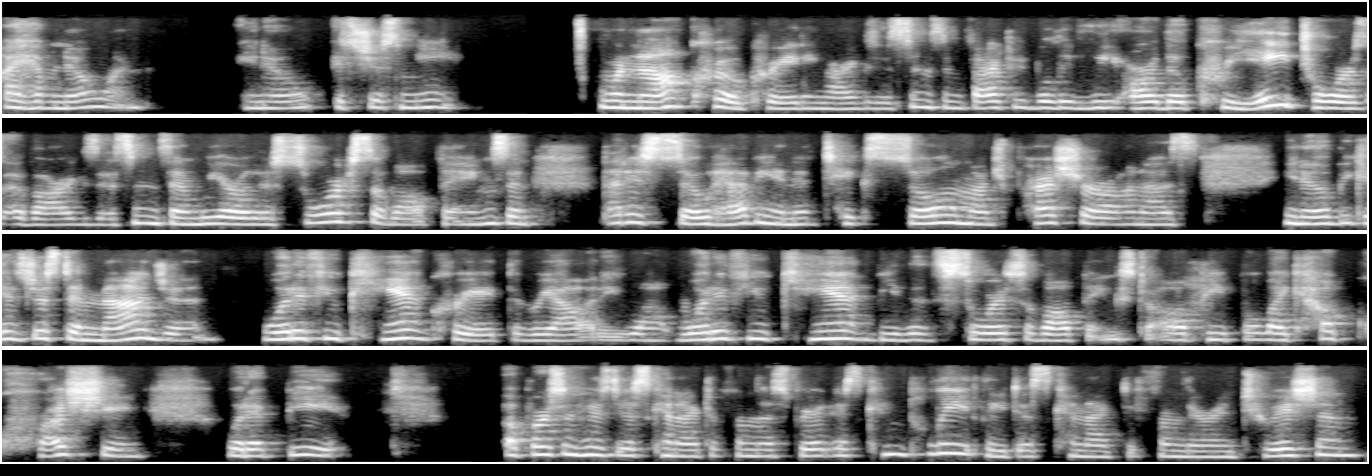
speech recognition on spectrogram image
I have no one. You know, it's just me. We're not co creating our existence. In fact, we believe we are the creators of our existence and we are the source of all things. And that is so heavy and it takes so much pressure on us, you know, because just imagine what if you can't create the reality you want? What if you can't be the source of all things to all people? Like, how crushing would it be? a person who's disconnected from the spirit is completely disconnected from their intuition,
